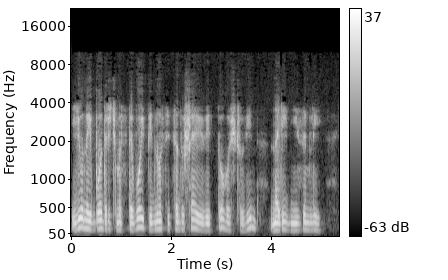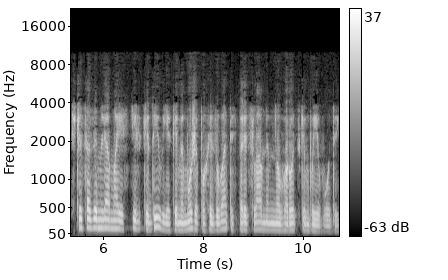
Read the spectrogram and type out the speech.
Юний бодрич мистевой підноситься душею від того, що він на рідній землі, що ця земля має стільки див, якими може похизуватись перед славним новгородським воєводою.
